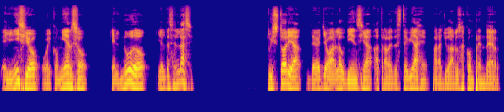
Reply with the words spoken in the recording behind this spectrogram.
el inicio o el comienzo, el nudo y el desenlace. Tu historia debe llevar a la audiencia a través de este viaje para ayudarlos a comprender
